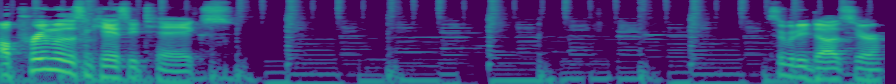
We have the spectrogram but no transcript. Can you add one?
I'll pre-move this in case he takes. See what he does here.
